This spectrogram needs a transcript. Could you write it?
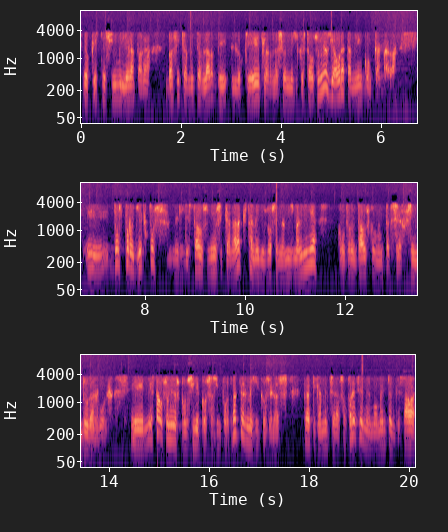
creo que este símil era para básicamente hablar de lo que es la relación México-Estados Unidos y ahora también con Canadá. Eh, dos proyectos el de Estados Unidos y Canadá que están ellos dos en la misma línea confrontados con un tercero sin duda alguna. Eh, Estados Unidos consigue cosas importantes, México se las prácticamente se las ofrece en el momento en que estaba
